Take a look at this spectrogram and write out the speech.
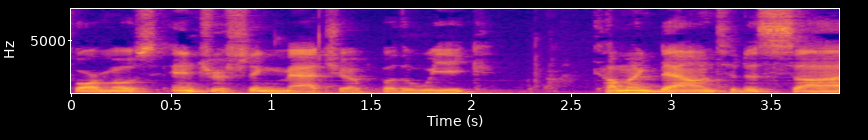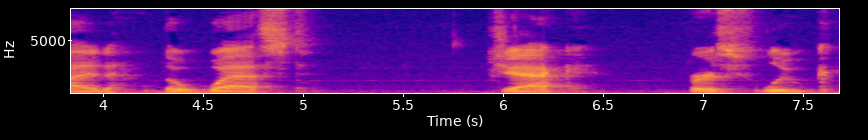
to our most interesting matchup of the week, coming down to decide the West, Jack versus Luke.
